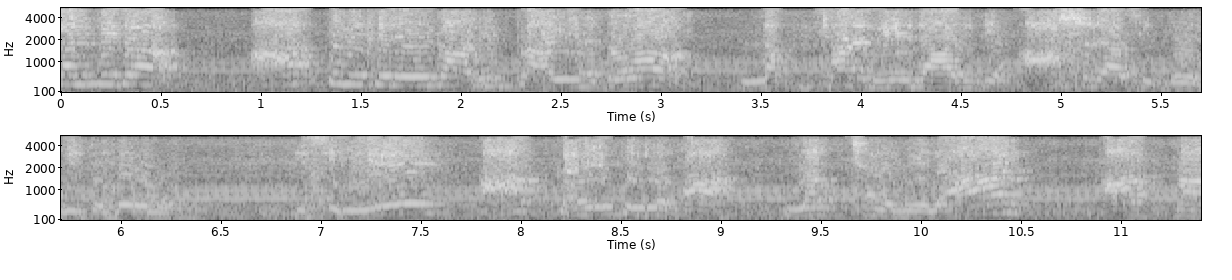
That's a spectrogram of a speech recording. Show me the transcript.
कल्पित आत्मव्यतिरेक का अभिप्राय है तो लक्षण भेदादि आश्रय सिद्धोहित हो। इसलिए आप कहे तो जो था, लक्षण भेदान, आत्मा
